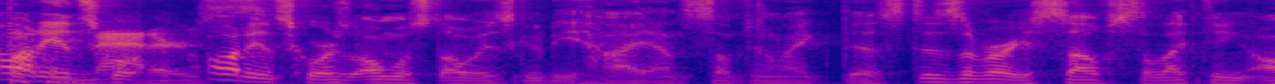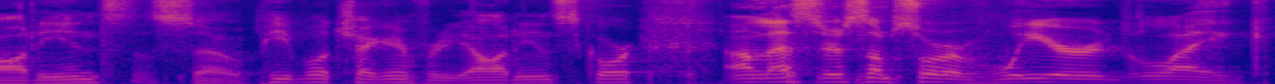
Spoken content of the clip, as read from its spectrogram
audience score, matters. audience score is almost always going to be high on something like this. This is a very self-selecting audience, so people check in for the audience score unless there's some sort of weird like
